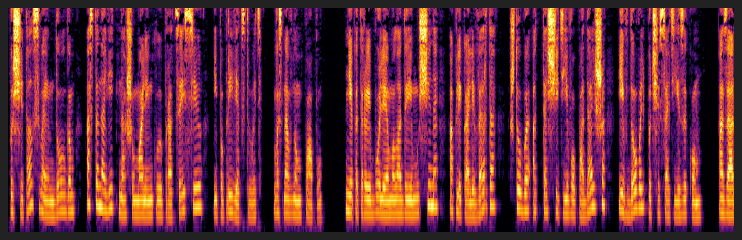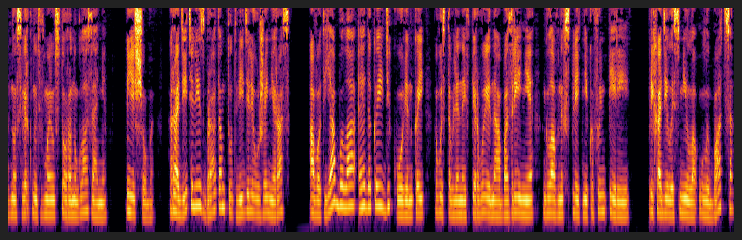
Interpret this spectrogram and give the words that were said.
посчитал своим долгом остановить нашу маленькую процессию и поприветствовать, в основном папу. Некоторые более молодые мужчины окликали Верта, чтобы оттащить его подальше и вдоволь почесать языком, а заодно сверкнуть в мою сторону глазами. Еще бы, родители с братом тут видели уже не раз, а вот я была эдакой диковинкой, выставленной впервые на обозрение главных сплетников империи. Приходилось мило улыбаться,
